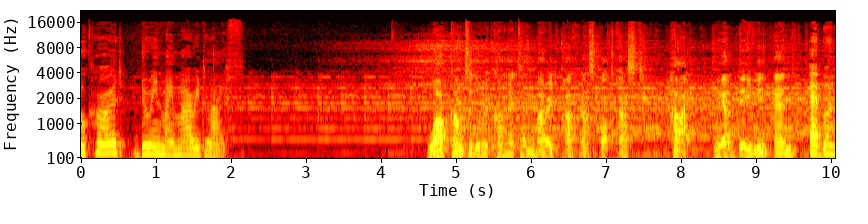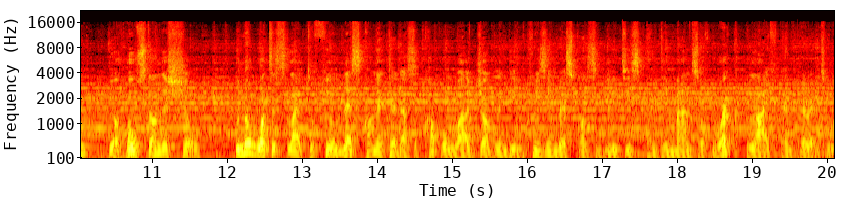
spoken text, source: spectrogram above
occurred during my married life. Welcome to the Reconnected Married Partners podcast. Hi, we are David and Eben, your host on the show. We know what it's like to feel less connected as a couple while juggling the increasing responsibilities and demands of work, life, and parenthood.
